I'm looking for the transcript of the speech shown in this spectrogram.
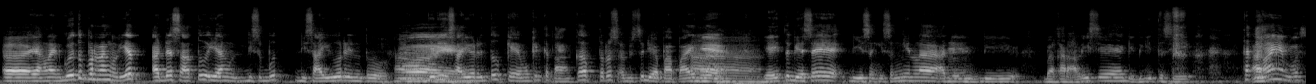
eh, yang lain gue tuh pernah ngeliat ada satu yang disebut disayurin tuh Oh, jadi iya. sayurin tuh kayak mungkin ketangkep terus abis itu diapa-apain Ah. ya ya itu biasanya diiseng-isengin lah ada yang Hmm. dibakar alisnya gitu-gitu sih Tapi Lumayan, Bos.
